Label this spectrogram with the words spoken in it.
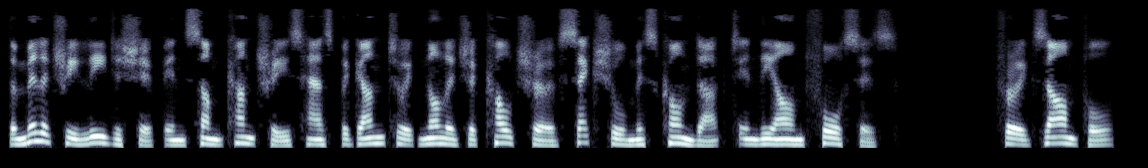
The military leadership in some countries has begun to acknowledge a culture of sexual misconduct in the armed forces. For example,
